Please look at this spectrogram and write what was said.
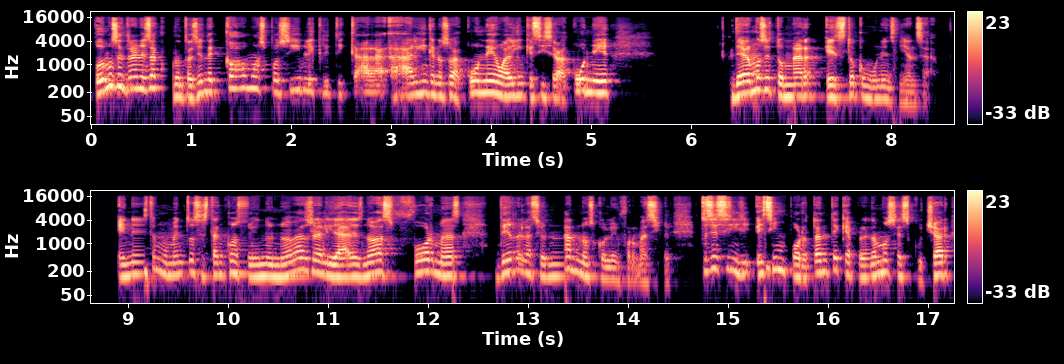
podemos entrar en esa confrontación de cómo es posible criticar a, a alguien que no se vacune o a alguien que sí se vacune. Debemos de tomar esto como una enseñanza. En este momento se están construyendo nuevas realidades, nuevas formas de relacionarnos con la información. Entonces es, importante que aprendamos a escuchar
